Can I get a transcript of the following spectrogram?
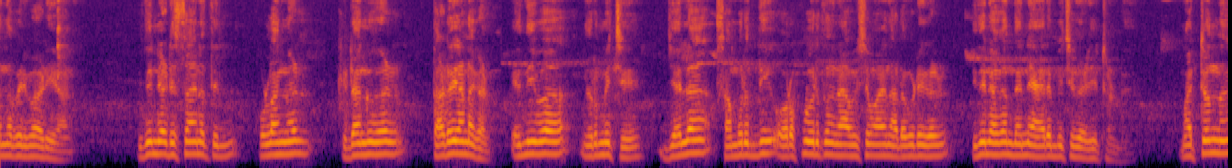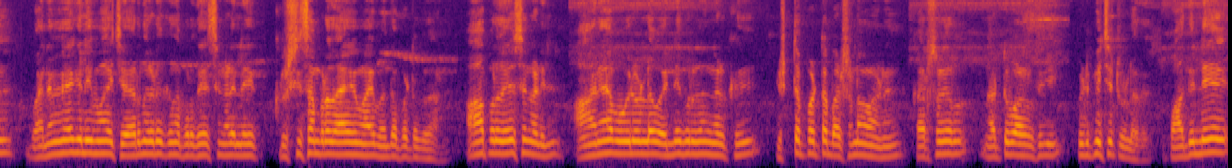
എന്ന പരിപാടിയാണ്. ഇതിന്റെ അടിസ്ഥാനത്തിൽ കുളങ്ങൾ കിടങ്ങുകൾ തടയണകൾ എന്നിവ നിർമ്മിച്ച് ജലസമൃദ്ധി ഉറപ്പുവരുത്തുന്നതിനാവശ്യമായ നടപടികൾ ഇതിനകം തന്നെ ആരംഭിച്ചു കഴിഞ്ഞിട്ടുണ്ട്. മറ്റൊന്ന് വനമേഖലയുമായി ചേർന്ന് കിടക്കുന്ന പ്രദേശങ്ങളിലെ കൃഷി സമ്പ്രദായവുമായി ബന്ധപ്പെട്ടതാണ്. ആ പ്രദേശങ്ങളിൽ ആന പോലുള്ള വന്യമൃഗങ്ങൾക്ക് ഇഷ്ടപ്പെട്ട ഭക്ഷണമാണ് കർഷകർ നട്ടുവളർത്തി പിടിപ്പിച്ചിട്ടുള്ളത്. അപ്പോൾ അതിലെ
